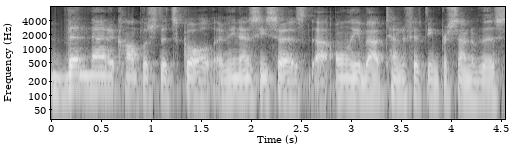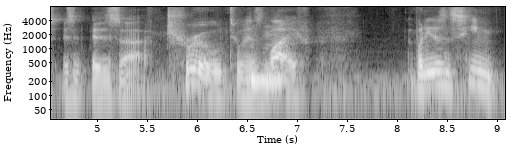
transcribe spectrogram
then that accomplished its goal. I mean, as he says, uh, only about ten to fifteen percent of this is is uh, true to his life, but he doesn't seem,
